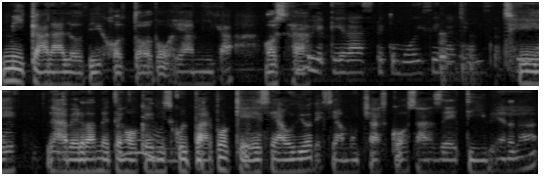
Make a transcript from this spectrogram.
mi cara lo dijo todo, ¿eh, amiga? O sea, Oye, quedaste, como dice la chaviza. sí, la verdad me tengo que disculpar porque ese audio decía muchas cosas de ti, ¿verdad?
